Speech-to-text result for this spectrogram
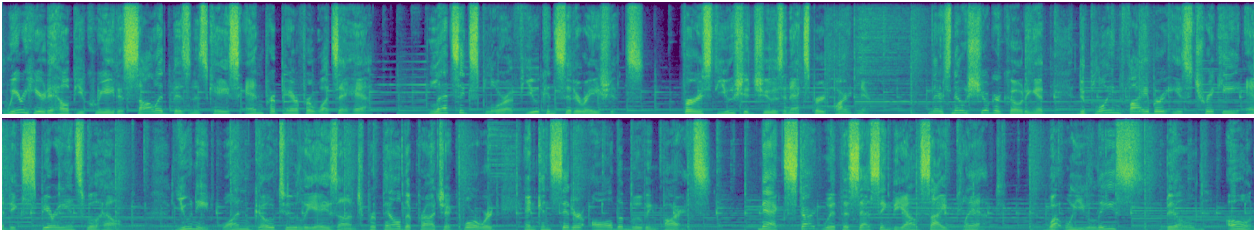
We're here to help you create a solid business case and prepare for what's ahead. Let's explore a few considerations. First, you should choose an expert partner. There's no sugarcoating it, deploying fiber is tricky and experience will help. You need one go to liaison to propel the project forward and consider all the moving parts. Next, start with assessing the outside plant. What will you lease, build, own?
